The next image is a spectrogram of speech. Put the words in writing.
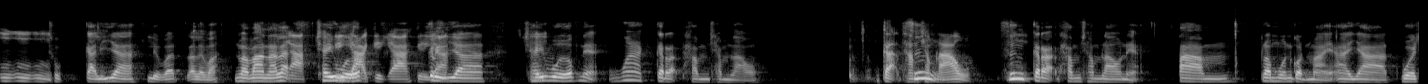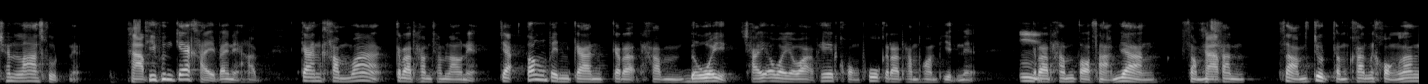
อืมอืมอืมถูก กริยาหรือว่าอะไรวะประมาณนั้นแหละใช้กริ verb ยากริยากริกริยายาใช้ verb เนี่ยว่ากระทำชำเรา กระซึ่งทำชำเรา ซึ่งอืมกระทำชำเราเนี่ย ตามประมวลกฎหมายอาญาเวอร์ชันล่าสุดเนี่ยครับที่เพิ่งแก้ไขไปเนี่ยครับ การคำว่ากระทำชำเราเนี่ย จะต้องเป็นการกระทำโดยใช้อวัยวะเพศของผู้กระทำความผิดเนี่ยอืมกระทำต่อสามอย่างสำคัญสามจุดสำคัญของร่าง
